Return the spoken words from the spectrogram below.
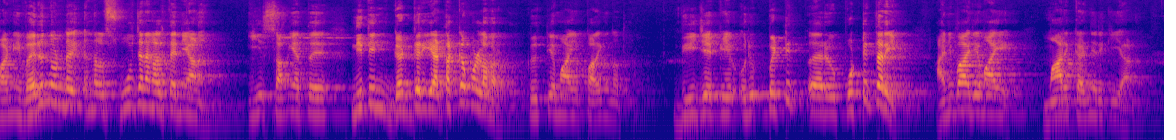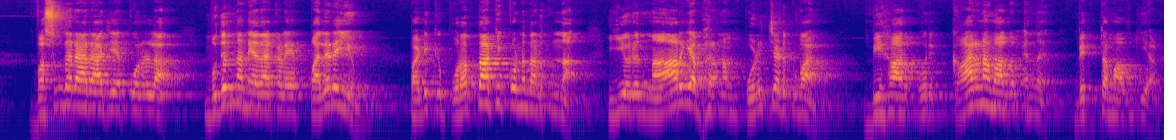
പണി വരുന്നുണ്ട് എന്നുള്ള സൂചനകൾ തന്നെയാണ് ഈ സമയത്ത് നിതിൻ ഗഡ്കരി അടക്കമുള്ളവർ കൃത്യമായി പറയുന്നത്. ബി ജെ പിയിൽ ഒരു പെട്ടി ഒരു പൊട്ടിത്തെറി അനിവാര്യമായി മാറിക്കഴിഞ്ഞിരിക്കുകയാണ്. വസുന്ധര രാജയെ പോലുള്ള മുതിർന്ന നേതാക്കളെ പലരെയും പടിക്ക് പുറത്താക്കിക്കൊണ്ട് നടത്തുന്ന ഈ ഒരു നാറിയ ഭരണം പൊളിച്ചെടുക്കുവാൻ ബീഹാർ ഒരു കാരണമാകും എന്ന് വ്യക്തമാവുകയാണ്.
